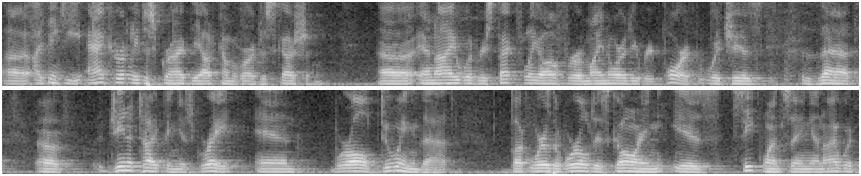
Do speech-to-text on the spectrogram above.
uh, I think he accurately described the outcome of our discussion. Uh, and I would respectfully offer a minority report, which is that uh, genotyping is great, and we're all doing that, but where the world is going is sequencing, and I would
